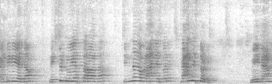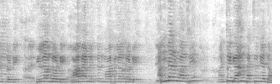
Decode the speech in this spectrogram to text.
కంటిన్యూ చేద్దాం. నెక్స్ట్ టూ ఇయర్స్ తర్వాత చిన్నగా ప్లాన్ చేసుకొని ఫ్యామిలీస్ తోటి మీ ఫ్యామిలీస్ తోటి పిల్లలతోటి మా ఫ్యామిలీస్ తోటి మా పిల్లలతోటి అందరం కలిసి మంచి గ్రాండ్ సక్సెస్ చేద్దాం.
